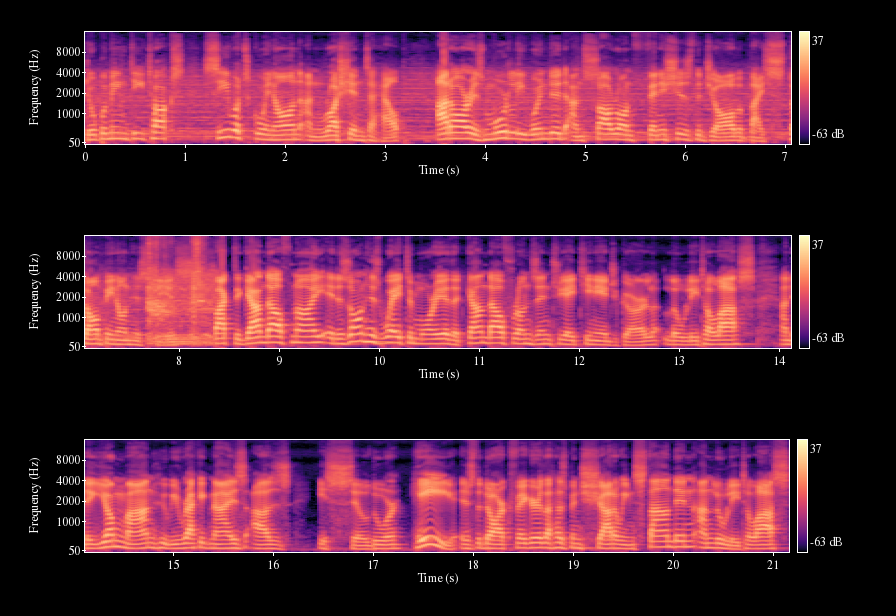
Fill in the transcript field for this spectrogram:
dopamine detox see what's going on and rush in to help. Adar is mortally wounded and Sauron finishes the job by stomping on his face. Back to Gandalf now, it is on his way to Moria that Gandalf runs into a teenage girl, Lolitalas, and a young man who we recognise as Isildur. He is the dark figure that has been shadowing Stand-in and Lolitalas,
